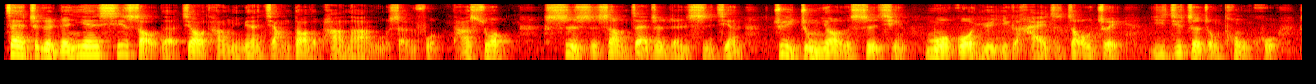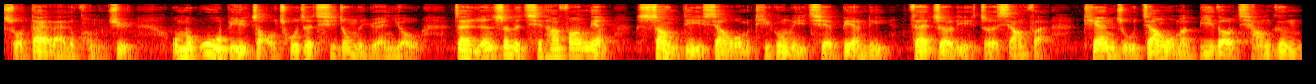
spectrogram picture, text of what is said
在这个人烟稀少的教堂里面讲到的帕纳鲁神父，他说，事实上，在这人世间，最重要的事情莫过于一个孩子遭罪，以及这种痛苦所带来的恐惧。我们务必找出这其中的缘由。在人生的其他方面，上帝向我们提供了一切便利，在这里则相反，天主将我们逼到墙根，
